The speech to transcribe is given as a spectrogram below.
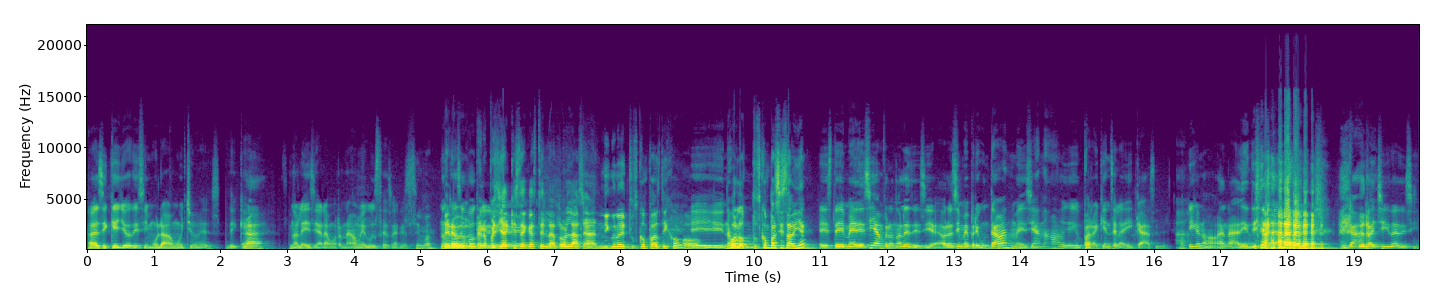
Ahora sí que yo disimulaba mucho, ¿ves? De que Ah, no le decía a la morra, no, me gusta esa sí, Pero, pero pues ya que sacaste la rola, o sea, ninguno de tus compas dijo. ¿O, Eh, no. ¿o lo- tus compas sí sabían? Este, me decían, pero no les decía. Ahora sí me preguntaban, me decían, no, eh, ¿para quién se la dedicas? Ajá. Dije, no, a nadie. Dije, no, canta chida, decía.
